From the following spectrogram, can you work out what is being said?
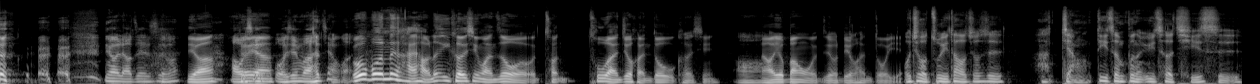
你要聊这件事吗？有啊，好，我先我先把它讲完不。过不过那个还好，那一颗星完之后，我突突然就很多五颗星，哦然后又帮我有留很多言。我就有注意到，就是啊，讲地震不能预测，其实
